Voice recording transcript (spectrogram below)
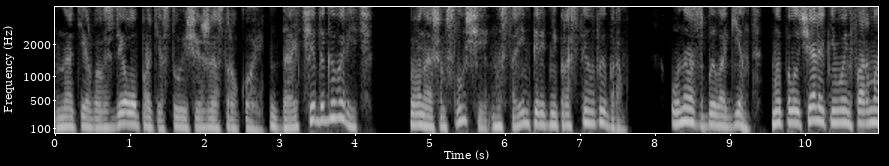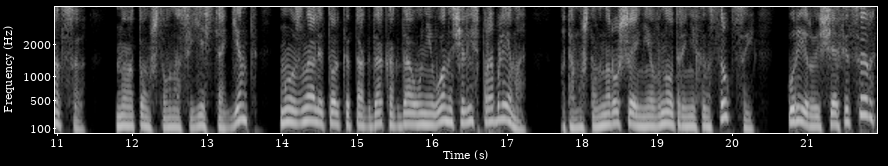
Накирбов сделал протестующий жест рукой. «Дайте договорить. В нашем случае мы стоим перед непростым выбором. У нас был агент, мы получали от него информацию, но о том, что у нас есть агент, мы узнали только тогда, когда у него начались проблемы, потому что в нарушение внутренних инструкций курирующий офицер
